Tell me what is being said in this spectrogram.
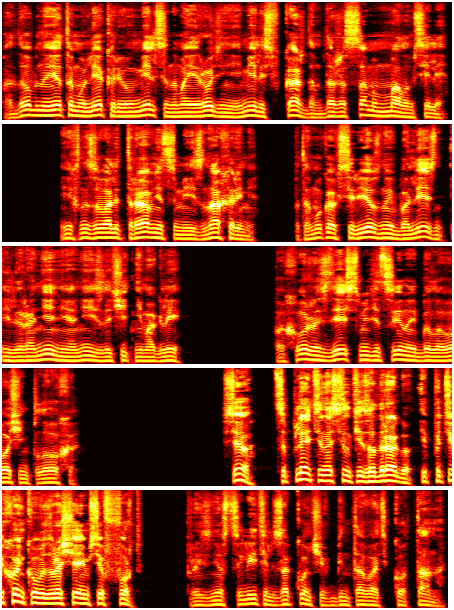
Подобные этому лекарю-умельцы на моей родине имелись в каждом, даже самом малом селе. Их называли травницами и знахарями, потому как серьезную болезнь или ранение они излечить не могли. Похоже, здесь с медициной было очень плохо. «Все, цепляйте носилки за драгу и потихоньку возвращаемся в форт», произнес целитель, закончив бинтовать Котана.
